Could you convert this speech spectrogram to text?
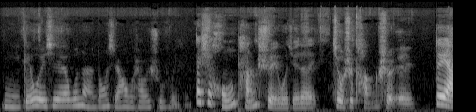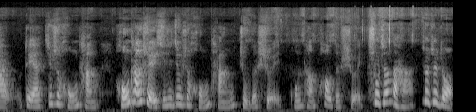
你给我一些温暖的东西，然后我稍微舒服一点。但是红糖水，我觉得就是糖水。对呀，对呀，就是红糖。红糖水其实就是红糖煮的水，红糖泡的水。说真的哈，就这种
